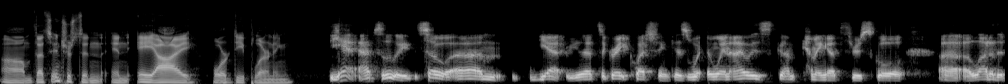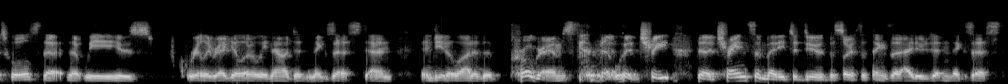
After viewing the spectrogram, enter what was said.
um, that's interested in, in AI or deep learning? Yeah, absolutely. So, um, yeah, that's a great question because w- when I was coming up through school, uh, a lot of the tools that, that we use really regularly now didn't exist. And indeed, a lot of the programs that would treat to train somebody to do the sorts of things that I do didn't exist.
